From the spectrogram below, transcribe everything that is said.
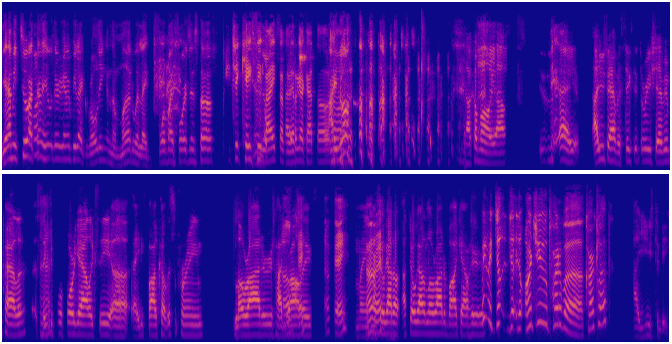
Yeah, me too. I thought they were gonna be like rolling in the mud with like four by fours and stuff. Pinche Casey Yeah. lights a la verga acá todo. I know. Now, come on, y'all. Hey, I used to have a 63 Chevy Impala, a 64 Ford Galaxie, uh, 85 Cutlass Supreme, lowriders, hydraulics. Okay. Man, All I right. still got a, I still got a lowrider bike out here. Wait a minute. don't- don't- aren't you part of a car club? I used to be.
